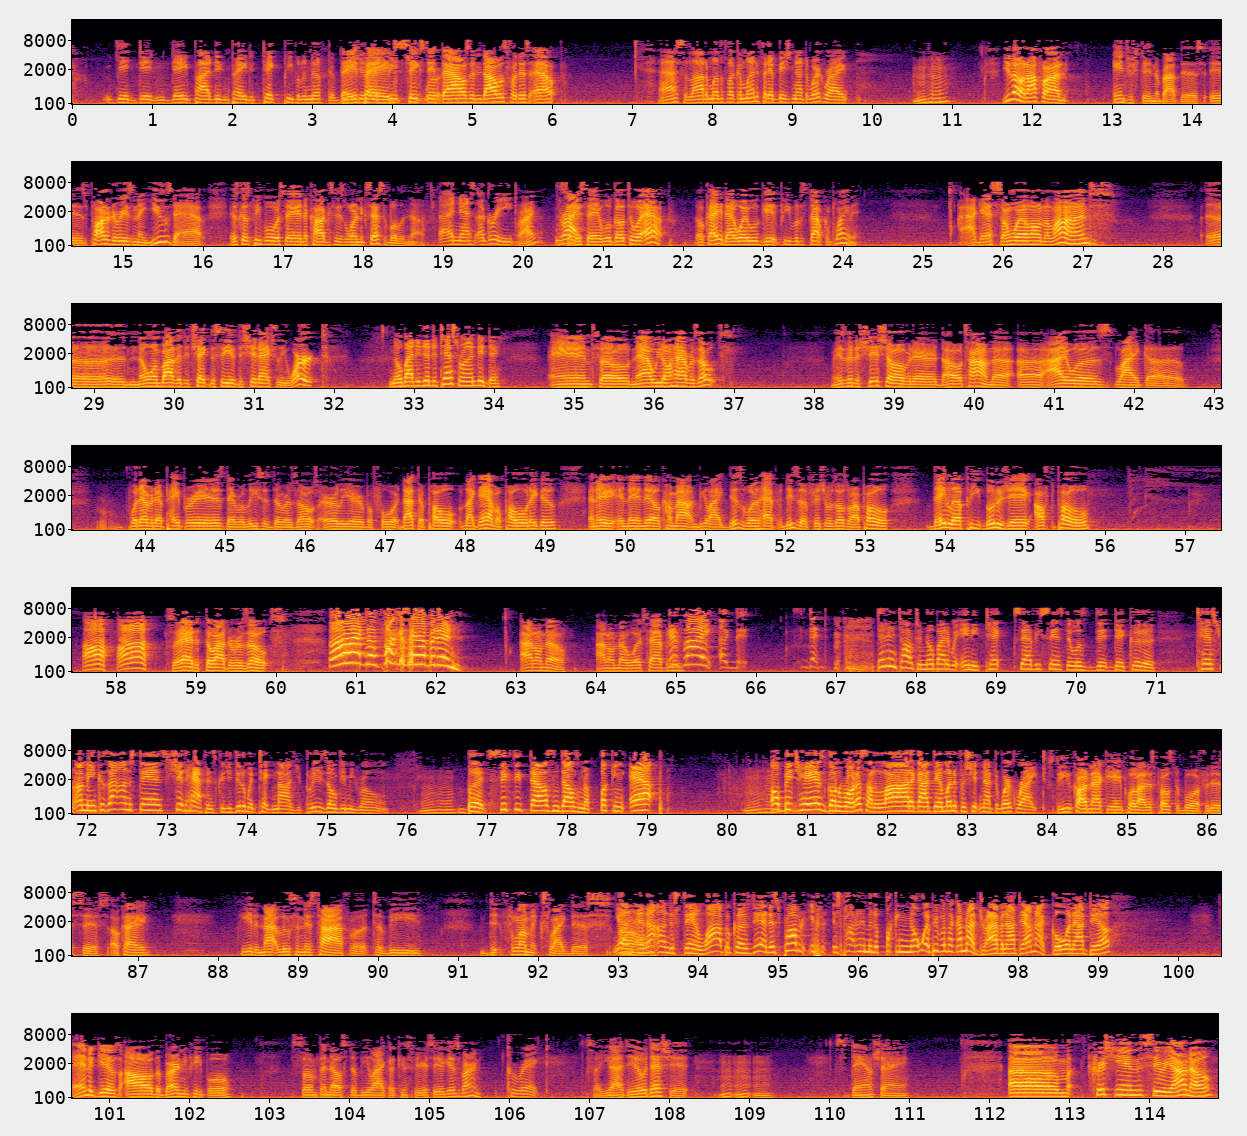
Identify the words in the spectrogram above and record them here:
Did, didn't, they probably didn't pay the tech people enough to be They sure paid sixty thousand dollars for this app. That's a lot of motherfucking money for that bitch not to work right. hmm You know what I find interesting about this is part of the reason they used the app is because people were saying the caucuses weren't accessible enough, And that's agreed. right? Right. So they said we'll go to an app. Okay, that way we'll get people to stop complaining. I guess somewhere along the lines, uh, no one bothered to check to see if the shit actually worked. Nobody did a test run, did they? and so now we don't have results. I mean, it's been a shit show over there the whole time. The uh, Iowa's like uh, whatever their paper is that releases the results earlier before, not the poll. Like they have a poll they do, and they and then they'll come out and be like, "This is what happened. These are official results of our poll." They left Pete Buttigieg off the poll, Ah, so they had to throw out the results. Ah, the fuck is happening? I don't know. I don't know what's happening. It's like, uh, that, they didn't talk to nobody with any tech savvy sense that was that, that could have test i mean because i understand shit happens because you're dealing with technology please don't get me wrong but sixty thousand dollars on a fucking app oh bitch head's gonna roll that's a lot of goddamn money for shit not to work right Steve Kornacki ain't pull out his poster board for this, sis. Okay, he did not loosen his tie for to be d- flummoxed like this. yeah Um, and i understand why because yeah there's probably it's probably in the middle of fucking nowhere people are like i'm not driving out there i'm not going out there and it gives all the Bernie people something else to be like a conspiracy against Bernie. correct So you gotta deal with that shit. Mm-mm-mm. It's a damn shame. Um, Christian Siriano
